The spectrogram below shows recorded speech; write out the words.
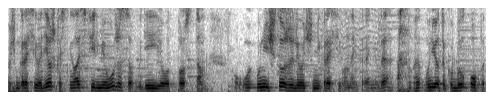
очень красивая девушка, снялась в фильме ужасов, где ее вот просто там уничтожили очень некрасиво на экране, да? У нее такой был опыт.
